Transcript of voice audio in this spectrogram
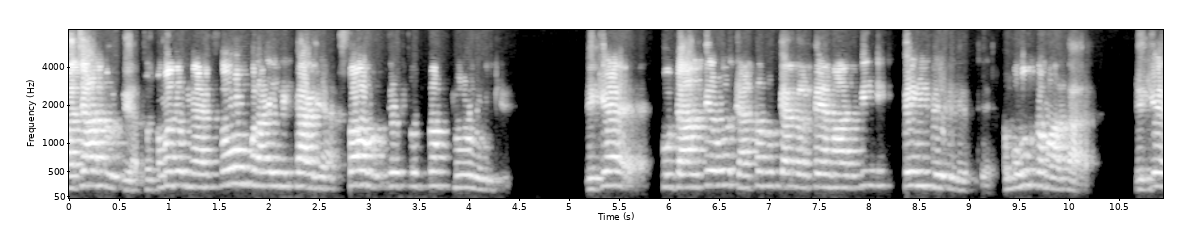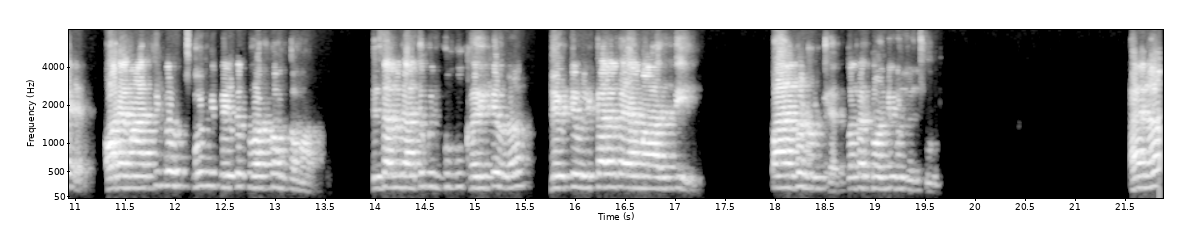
पचास रुपया। तो समझो मैक्सिमम प्राइस लिखा गया, सौ रुपये तो सब छोड़ दोगे ठीक है? तू जानते हो ज़्यादा लोग क्या करते हैं एमआरपी पे ही पैसे देते हैं तो बहुत कमाता है। ठीक है? और एमआरपी को छोड़ के पैसे थोड़ा कम कमाते जैसे हम जाते कुछ बुक खरीदते हो ना देखते हो लिखा रहता है एमआरपी पाँच सौ रुपया तो ट्वेंटी परसेंट छूट। है ना?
